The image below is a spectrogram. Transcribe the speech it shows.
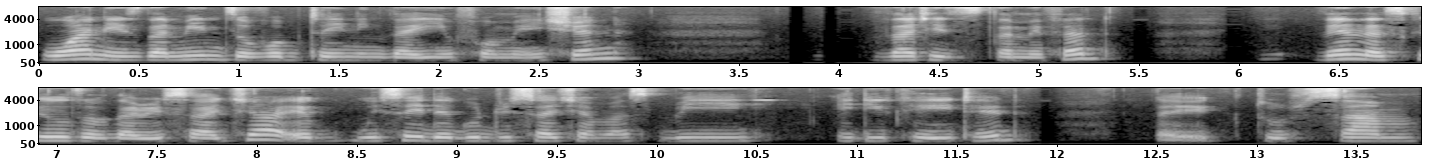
One is the means of obtaining the information, that is the method. Then the skills of the researcher. We said a good researcher must be educated like to some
